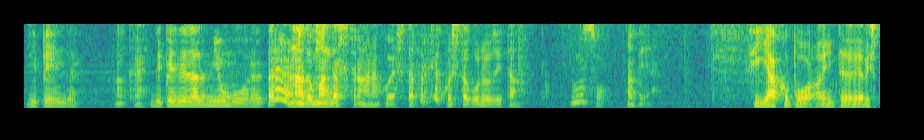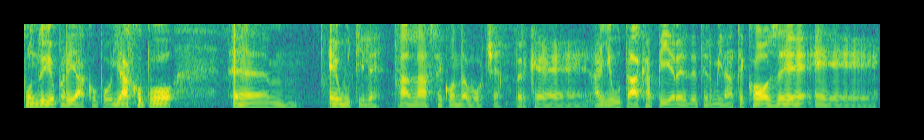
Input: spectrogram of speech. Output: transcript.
Dipende. ok. Dipende dal mio umore. Però è una domanda strana questa, perché questa curiosità? Non lo so. Va bene. Sì, Jacopo, eh, rispondo io per Jacopo. Jacopo ehm, è utile alla seconda voce perché aiuta a capire determinate cose e,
